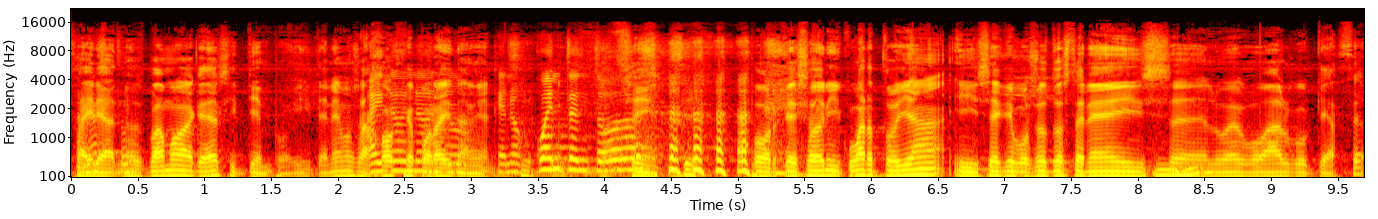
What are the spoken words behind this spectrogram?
Zaira, tú. nos vamos a quedar sin tiempo y tenemos a Ay, Jorge no, por ahí no, también. Que nos cuenten todos. Sí, porque son y cuarto ya y sé que vosotros tenéis eh, luego algo que hacer.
